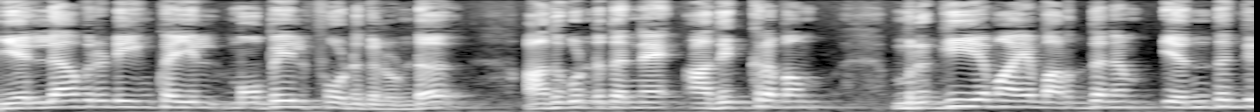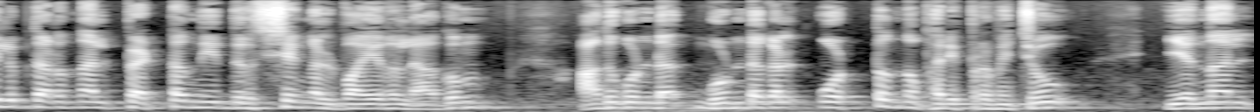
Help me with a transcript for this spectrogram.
എല്ലാവരുടെയും കയ്യിൽ മൊബൈൽ ഫോണുകളുണ്ട്. അതുകൊണ്ട് തന്നെ അതിക്രമം മൃഗീയമായ മർദ്ദനം എന്തെങ്കിലും തടന്നാൽ പെട്ടെന്ന് ഈ ദൃശ്യങ്ങൾ വൈറലാകും. അതുകൊണ്ട് ഗുണ്ടകൾ ഒട്ടൊന്ന് പരിഭ്രമിച്ചു. എന്നാൽ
